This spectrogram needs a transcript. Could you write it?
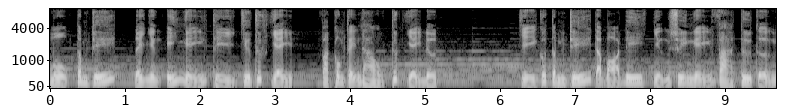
Một tâm trí đầy những ý nghĩ thì chưa thức dậy và không thể nào thức dậy được. Chỉ có tâm trí đã bỏ đi những suy nghĩ và tư tưởng,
